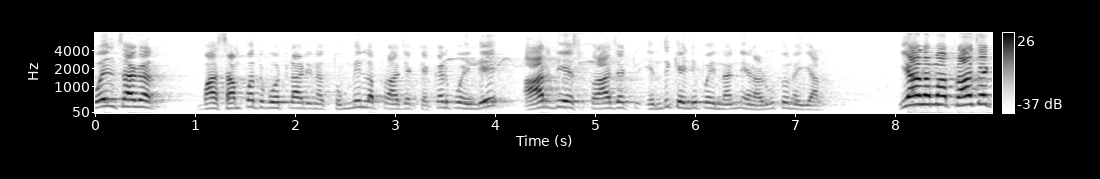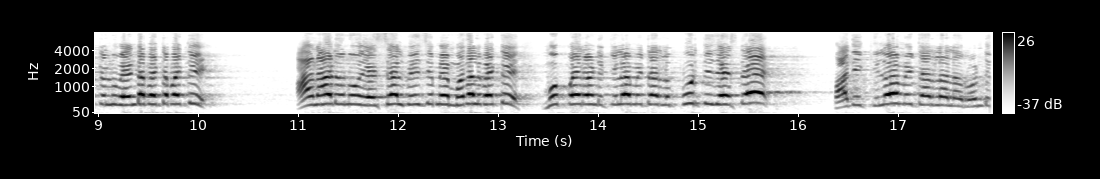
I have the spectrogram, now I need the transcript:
కోయిల్ సాగర్ మా సంపద కొట్లాడిన తుమ్మిళ్ళ ప్రాజెక్ట్ ఎక్కడికి పోయింది? ఆర్డిఎస్ ప్రాజెక్ట్ ఎందుకు ఎండిపోయిందని నేను అడుగుతున్నా ఇవాళ ఇవాళ మా ప్రాజెక్టులు నువ్వు ఎండబెట్టబట్టి ఆనాడు నువ్వు ఎస్ఎల్బీసీ మేము మొదలుపెట్టి ముప్పై రెండు కిలోమీటర్లు పూర్తి చేస్తే పది కిలోమీటర్లలో రెండు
